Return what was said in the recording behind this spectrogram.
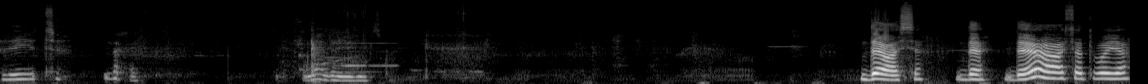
Гріється. Да хай. Що не дає їм спати. Де Ася? Де? Де Ася твоя?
